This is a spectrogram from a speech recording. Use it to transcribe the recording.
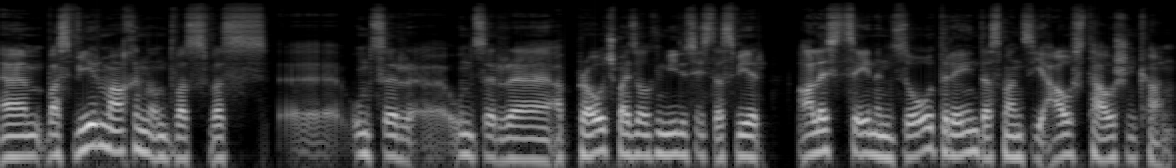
Ähm, was wir machen und was, was äh, unser, unser äh, Approach bei solchen Videos ist, dass wir alle Szenen so drehen, dass man sie austauschen kann.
